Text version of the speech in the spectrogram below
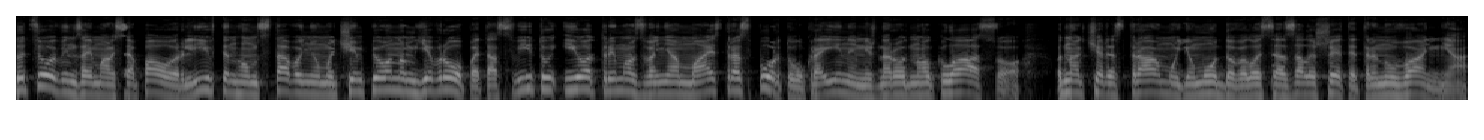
До цього він займався пауерліфтингом, став у ньому чемпіоном Європи та світу і отримав звання майстра спорту України міжнародного класу. Однак через травму йому довелося залишити тренування.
